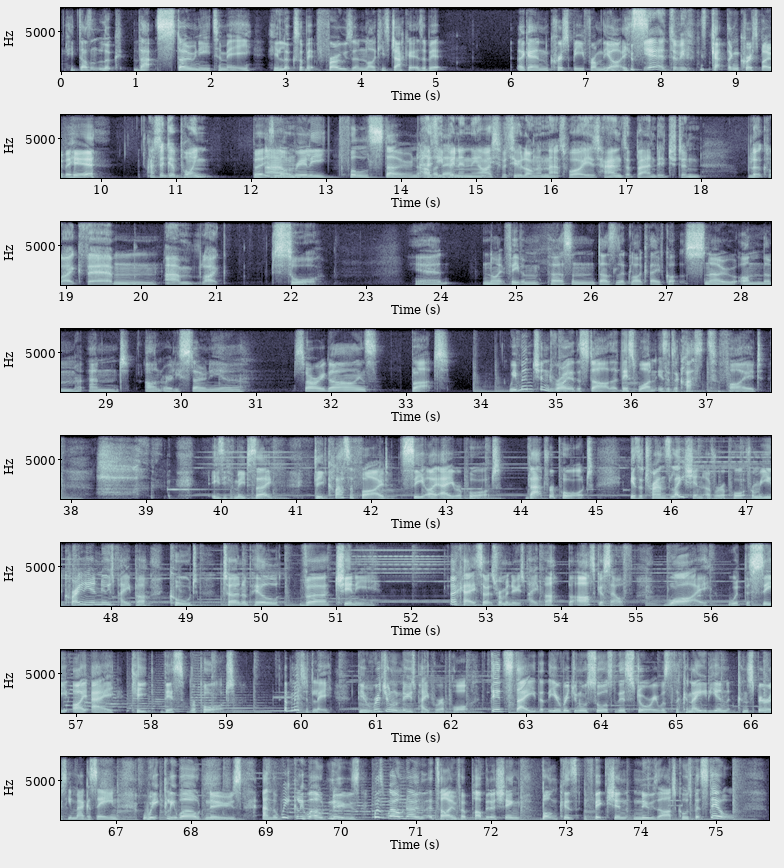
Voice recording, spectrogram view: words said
he doesn't look that stony to me. He looks a bit frozen, like his jacket is a bit, again, crispy from the ice. Yeah, to be, Captain Crisp over here, that's a good point. But he's Um, not really full stone. Has other he than, been in the ice for too long, and that's why his hands are bandaged and look like they're um like sore. Yeah, night fever person does look like they've got snow on them and aren't really stony. Yeah. Sorry, guys. But we mentioned right at the start that this one is a declassified. Easy for me to say. Declassified CIA report. That report is a translation of a report from a Ukrainian newspaper called Ternopil Verchini. Okay, so it's from a newspaper, but ask yourself, why would the CIA keep this report? Admittedly, the original newspaper report did state that the original source for this story was the Canadian conspiracy magazine Weekly World News, and the Weekly World News was well known at the time for publishing bonkers fiction news articles, but still,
